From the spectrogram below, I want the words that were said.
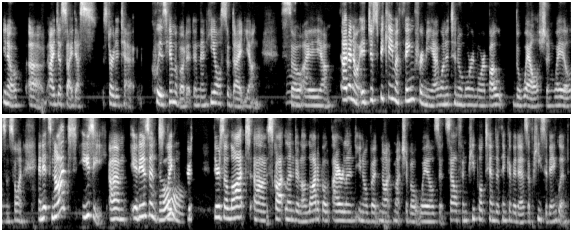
you know uh, i just i guess started to quiz him about it. And then he also died young. So oh. I, um, I don't know. It just became a thing for me. I wanted to know more and more about the Welsh and Wales and so on. And it's not easy. Um, it isn't no. like there's, there's, a lot uh, Scotland and a lot about Ireland, you know, but not much about Wales itself. And people tend to think of it as a piece of England,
